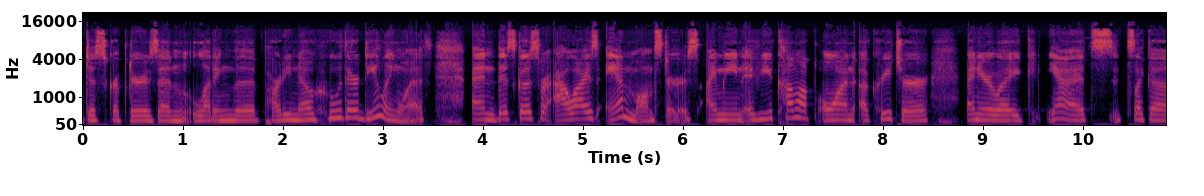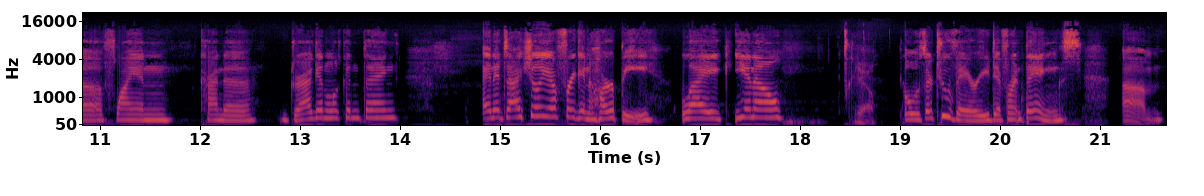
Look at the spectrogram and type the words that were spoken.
descriptors and letting the party know who they're dealing with. And this goes for allies and monsters. I mean, if you come up on a creature and you're like, yeah, it's it's like a flying kind of dragon looking thing, and it's actually a friggin' harpy. Like, you know, yeah. those are two very different things. Um,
